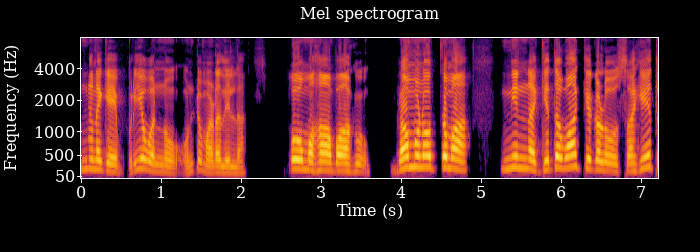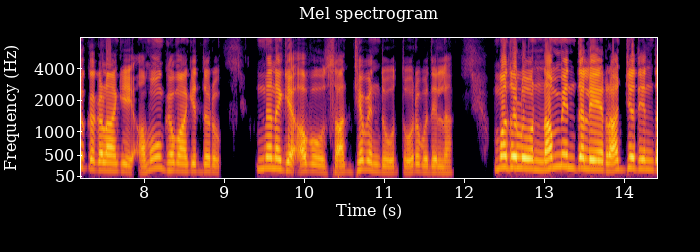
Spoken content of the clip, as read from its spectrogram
ನನಗೆ ಪ್ರಿಯವನ್ನು ಉಂಟು ಮಾಡಲಿಲ್ಲ ಓ ಮಹಾಬಾಹು, ಬ್ರಾಹ್ಮಣೋತ್ತಮ, ನಿನ್ನ ಗಿತವಾಕ್ಯಗಳು ಸಹೇತುಕಗಳಾಗಿ ಅಮೋಘವಾಗಿದ್ದರು ನನಗೆ ಅವು ಸಾಧ್ಯವೆಂದು ತೋರುವುದಿಲ್ಲ. ಮೊದಲು ನಮ್ಮಿಂದಲೇ ರಾಜ್ಯದಿಂದ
